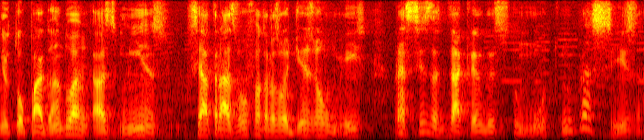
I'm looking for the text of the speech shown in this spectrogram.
eu estou pagando as minhas, se atrasou, foi atrasou dias ou um mês, precisa estar criando esse tumulto? Não precisa.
